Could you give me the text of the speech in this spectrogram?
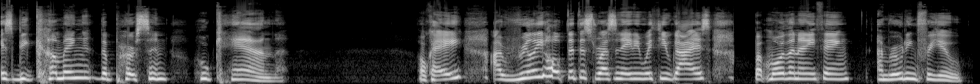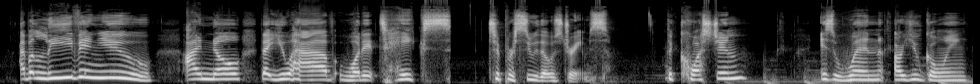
is becoming the person who can. Okay? I really hope that this resonated with you guys, but more than anything, I'm rooting for you. I believe in you. I know that you have what it takes to pursue those dreams. The question is when are you going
